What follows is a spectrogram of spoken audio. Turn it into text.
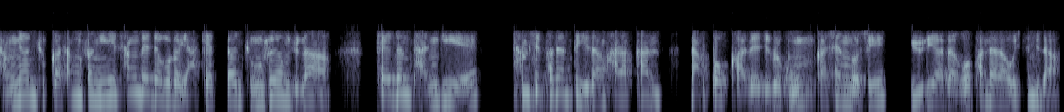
작년 주가 상승이 상대적으로 약했던 중소형주나 최근 단기에 30% 이상 하락한 낙폭 과대주를 공략하시는 것이 유리하다고 판단하고 있습니다.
